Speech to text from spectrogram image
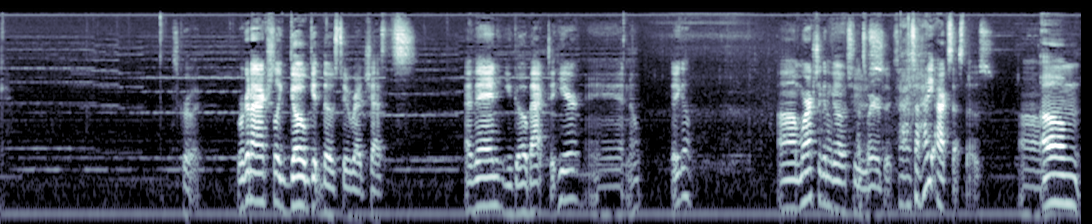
Screw it. we're gonna actually go get those two red chests, and then you go back to here, there you go. Um, we're actually gonna go to. That's weird. six- So how do you access those? Um, Um.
